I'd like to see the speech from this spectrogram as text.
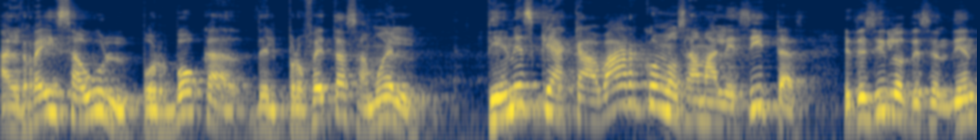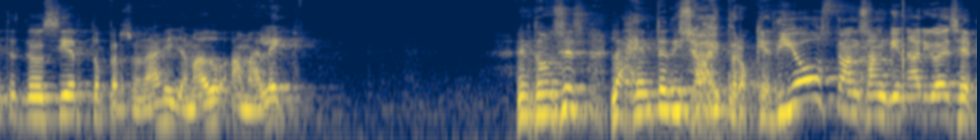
al rey Saúl por boca del profeta Samuel, tienes que acabar con los amalecitas, es decir, los descendientes de un cierto personaje llamado Amalek. Entonces la gente dice, ay, pero qué Dios tan sanguinario ese,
